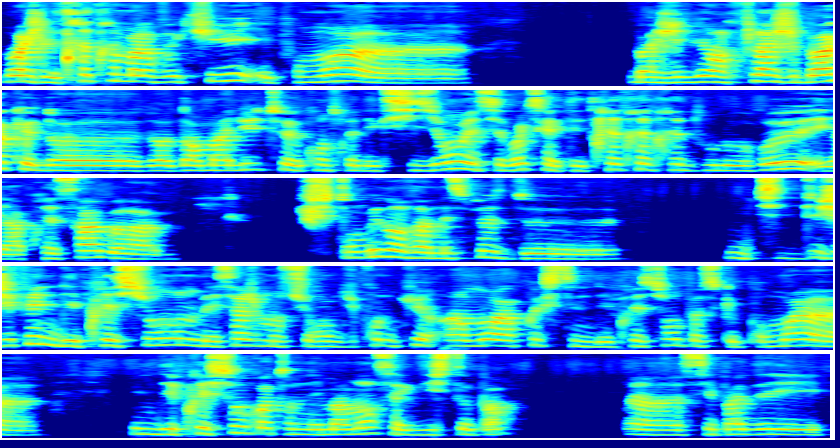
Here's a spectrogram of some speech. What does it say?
moi, je l'ai très très mal vécu et pour moi, bah, j'ai eu un flashback dans ma lutte contre l'excision et c'est vrai que ça a été très très très douloureux et après ça, bah, je suis tombée dans un espèce de j'ai fait une dépression, mais ça, je m'en suis rendu compte qu'un mois après que c'était une dépression, parce que pour moi, euh, une dépression, quand on est maman, ça n'existe pas. Euh, c'est pas des.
